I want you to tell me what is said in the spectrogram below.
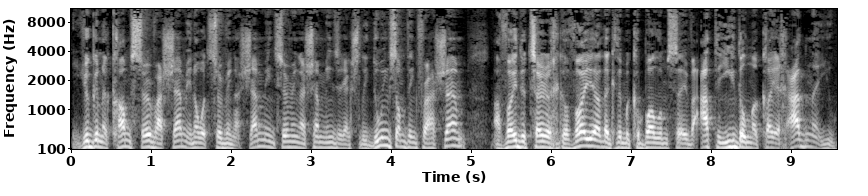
You're gonna come serve Hashem. You know what serving Hashem means? Serving Hashem means you're actually doing something for Hashem. Avoid tzerich gavoya, like the Mekabalim say, va'ata yigdal makayach adna. You,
